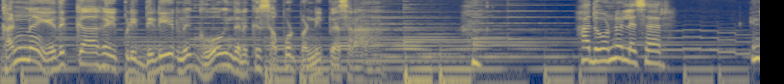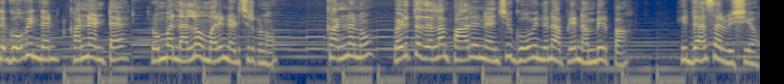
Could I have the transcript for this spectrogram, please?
கண்ணை எதுக்காக இப்படி திடீர்னு கோவிந்தனுக்கு சப்போர்ட் பண்ணி பேசுறான்? அது ஒண்ணும் இல்ல சார் இந்த கோவிந்தன் கண்ணன்ட்ட ரொம்ப நல்ல மாதிரி நடிச்சிருக்கணும். கண்ணனும் வெளுத்ததெல்லாம் பாலு நினைச்சு கோவிந்தன் அப்படியே நம்பியிருப்பான். இதுதான் சார் விஷயம்.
